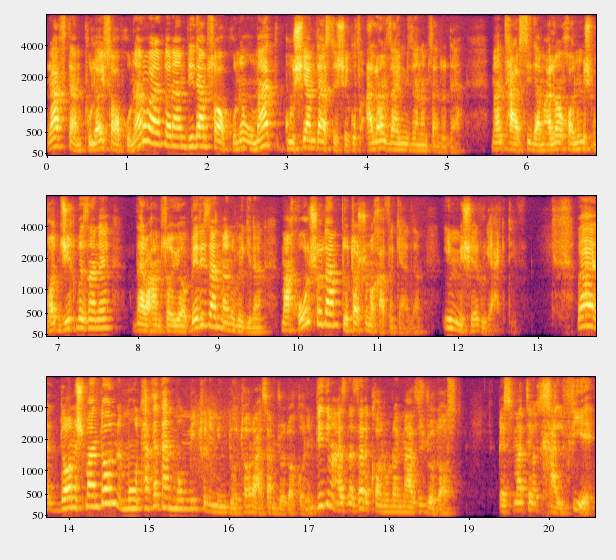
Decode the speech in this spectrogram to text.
رفتم پولای صابخونه رو بردارم دیدم صابخونه اومد گوشی هم دستشه. گفت الان زنگ می‌زنم 110 من ترسیدم. الان خانومش می‌خواد جیغ بزنه در و همسایه بریزن منو بگیرن. من هول شدم دوتاشون رو خفه کردم. این میشه reactive. و دانشمندان معتقدن ما می‌تونیم این دوتا رو از هم جدا کنیم. دیدیم از نظر کانونهای مغزی جداست. قسمت خلفی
